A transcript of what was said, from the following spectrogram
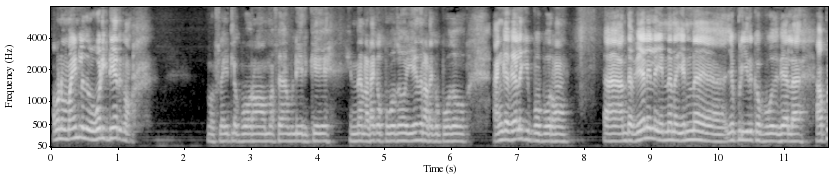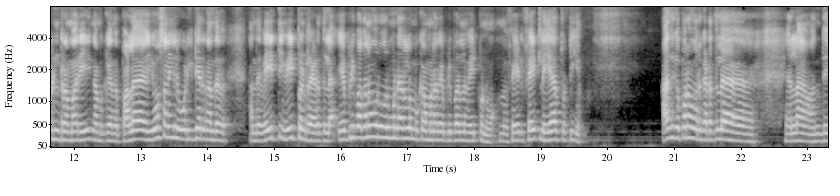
அப்போ நம்ம மைண்டில் இது ஓடிக்கிட்டே இருக்கும். நம்ம ஃப்ளைட்டில் போகிறோம் நம்ம ஃபேமிலி இருக்குது என்ன நடக்க போதோ ஏது நடக்க போதோ அங்கே வேலைக்கு போக போகிறோம் அந்த வேலையில் என்னென்ன என்ன எப்படி இருக்க போகுது வேலை அப்படின்ற மாதிரி நமக்கு அந்த பல யோசனைகள் ஓடிக்கிட்டே இருக்கும். அந்த அந்த வெயிட்டிங் வெயிட் பண்ணுற இடத்துல. எப்படி பார்த்தாலும் ஒரு ஒரு மணி நேரம் முக்கால் மணி நேரம் எப்படி பார்த்தாலும் வெயிட் பண்ணுவோம். நம்ம ஃபைட் ஃப்ளைட்டில் ஏற தொட்டியும். அதுக்கப்புறம் ஒரு கட்டத்தில் எல்லாம் வந்து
